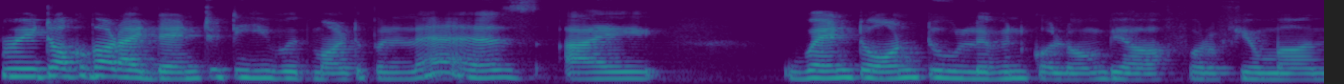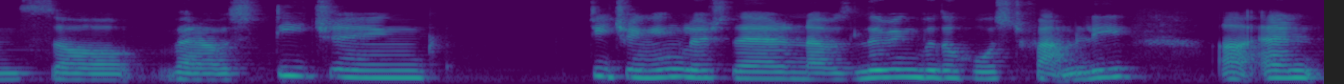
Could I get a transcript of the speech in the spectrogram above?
when we talk about identity with multiple layers, I went on to live in Colombia for a few months uh, where I was teaching, teaching English there, and I was living with a host family, uh, and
